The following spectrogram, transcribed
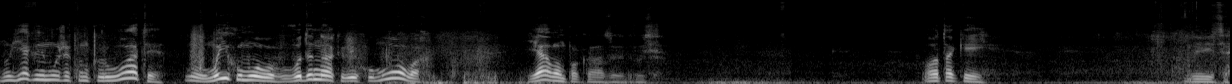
ну як він може конкурувати? Ну, в моїх умовах, в одинакових умовах, я вам показую, друзі. Отакий. Дивіться.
